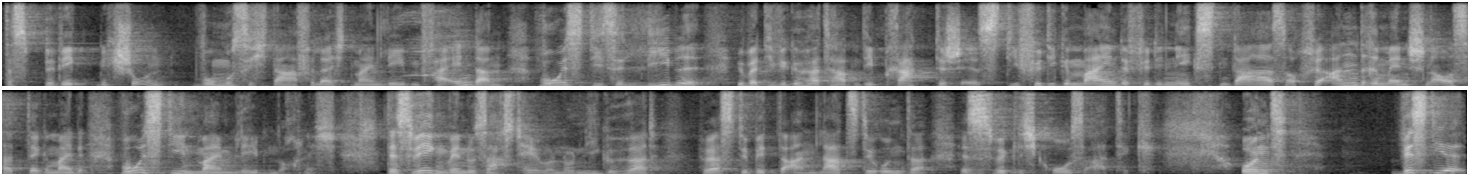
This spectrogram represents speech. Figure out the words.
das bewegt mich schon. Wo muss ich da vielleicht mein Leben verändern? Wo ist diese Liebe, über die wir gehört haben, die praktisch ist, die für die Gemeinde, für die Nächsten da ist, auch für andere Menschen außerhalb der Gemeinde? Wo ist die in meinem Leben noch nicht? Deswegen, wenn du sagst, hey, noch nie gehört, hörst dir bitte an, lad's dir runter. Es ist wirklich großartig. Und wisst ihr,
